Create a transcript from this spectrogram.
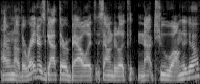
I don't know. The writers got their ballot. It sounded like not too long ago,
